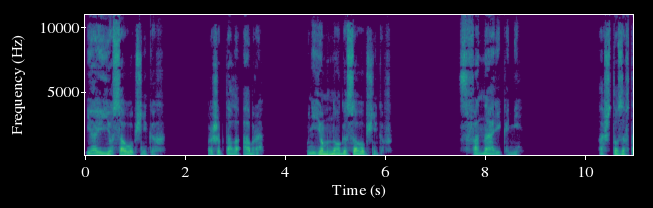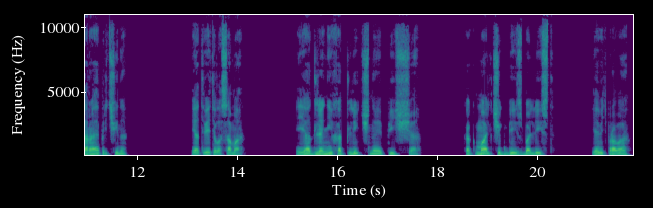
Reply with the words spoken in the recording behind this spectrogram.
И о ее сообщниках, — прошептала Абра. У нее много сообщников с фонариками. «А что за вторая причина?» И ответила сама. «Я для них отличная пища, как мальчик-бейсболист. Я ведь права?»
